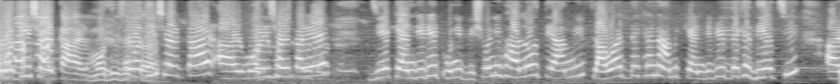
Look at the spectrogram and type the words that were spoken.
মোদি সরকার। মোদি সরকার। মোদি সরকার আর মোদি সরকারের যে ক্যান্ডিডেট উনি ভীষণই ভালো। তে আমি ফ্লাওয়ার দেখে না আমি ক্যান্ডিডেট দেখে দিয়েছি আর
